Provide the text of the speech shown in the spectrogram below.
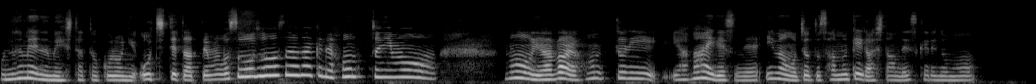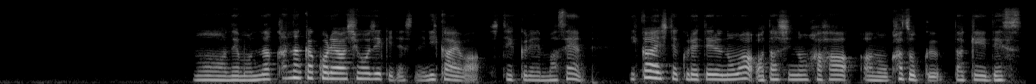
ぬめぬめしたところに落ちてたってもう想像するだけで本当にもう、もうやばい。本当にやばいですね。今もちょっと寒気がしたんですけれども。もうでもなかなかこれは正直ですね。理解はしてくれません。理解してくれてるのは私の母、あの、家族だけです。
